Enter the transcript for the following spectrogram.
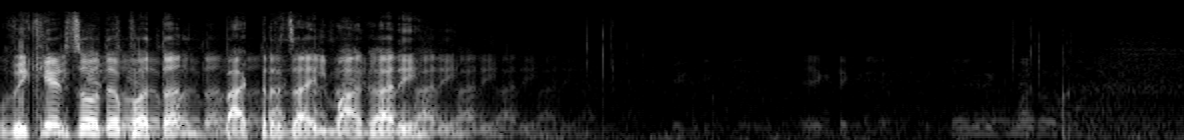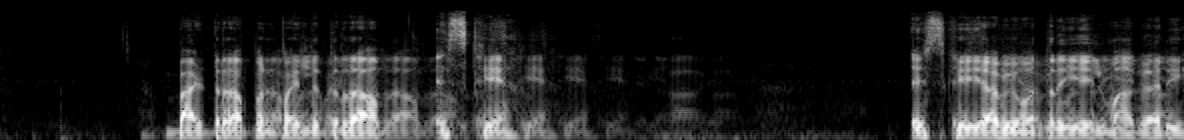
विकेटचं होतं पतन बॅटर जाईल माघारी. बॅटर आपण पाहिलं तर एस के एस के यावे मात्र येईल माघारी.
